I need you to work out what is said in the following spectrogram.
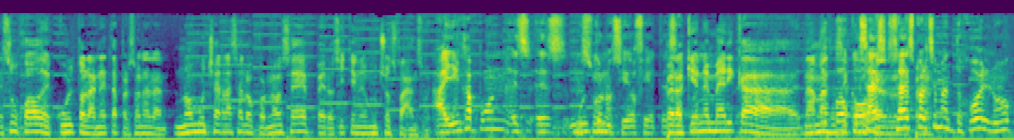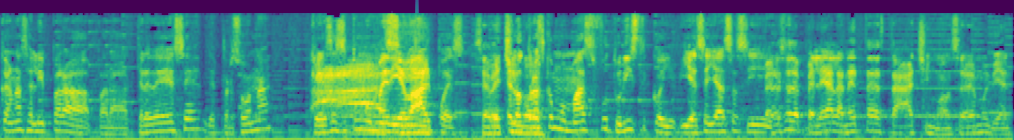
Es un juego de culto, la neta, Persona. la- no mucha raza lo conoce, pero sí tiene muchos fans, güey. Ahí en Japón es, es muy Es un- conocido, fíjate. Pero aquí en. América, nada más así como. ¿Sabes, que- ¿sabes cuál pero- se me antojó? El nuevo que van a salir para, para 3DS de persona. Que es así Ah, como medieval, sí. pues. Se ve el chingón. otro es como más futurístico y, y ese ya es así. Pero ese de pelea, la neta, está chingón, se ve muy bien.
